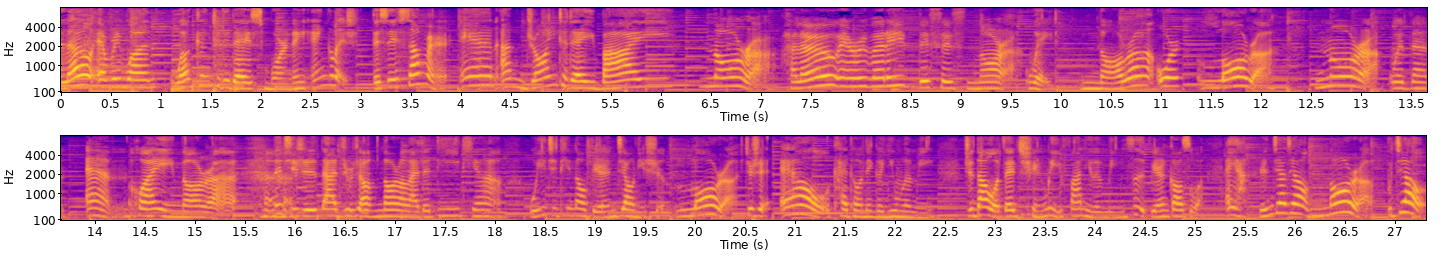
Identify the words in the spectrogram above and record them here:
Hello everyone, welcome to today's morning English. This is Summer, and I'm joined today by Nora. Hello everybody, this is Nora. wait, Nora or Laura? Nora with an N. 欢迎 Nora。那其实大家知不知道 Nora 来的第一天啊， 我一直听到别人叫你是 Laura，就是 L 开头那个英文名。直到我在群里发你的名字，别人告诉我，哎呀，人家叫 Nora，不叫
